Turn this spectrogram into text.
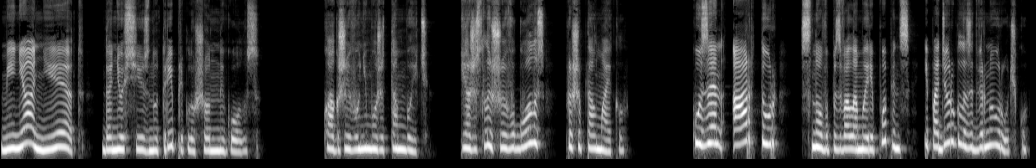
«Меня нет!» — донесся изнутри приглушенный голос. «Как же его не может там быть? Я же слышу его голос!» — прошептал Майкл. «Кузен Артур!» — снова позвала Мэри Поппинс и подергала за дверную ручку.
